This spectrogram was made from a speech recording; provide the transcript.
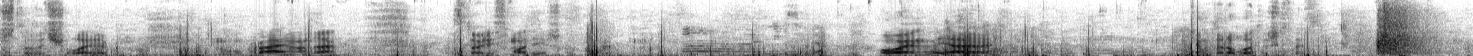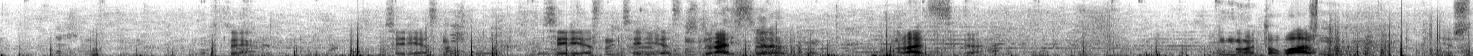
Что за человек? Ну, правильно, да. Истории смотришь? А, не всегда. Ой, ну я... Кем ты работаешь, кстати? Ух ты. Интересно. Интересно, интересно. Нравится тебе? Нравится тебе? Ну, это важно, конечно.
